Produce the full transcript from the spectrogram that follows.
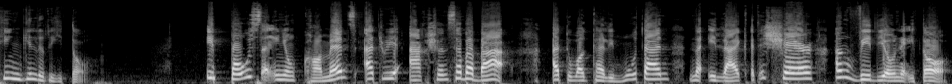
hinggil rito. I-post ang inyong comments at reaction sa baba. At huwag kalimutan na i-like at i-share ang video na ito.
